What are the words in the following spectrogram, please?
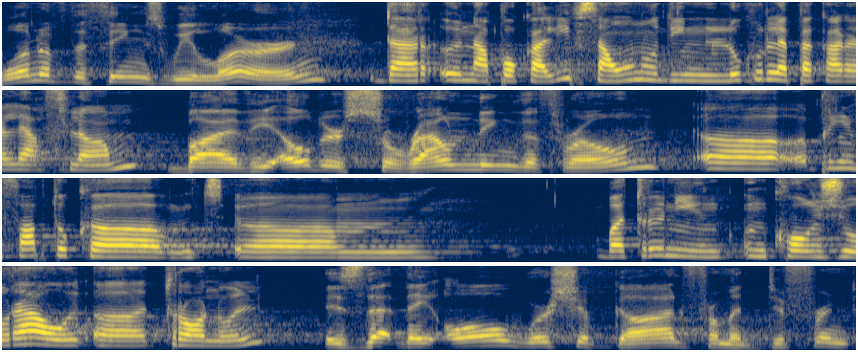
one of the things we learn Dar în Apocalipsa, unul din lucrurile pe care le aflăm, by the elders surrounding the throne uh, prin faptul că uh, bătrânii înconjurau uh, tronul, is that they all worship God from a different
